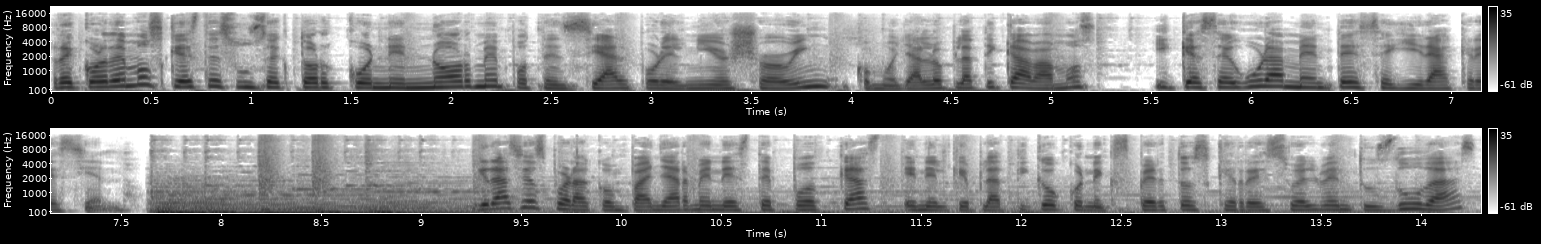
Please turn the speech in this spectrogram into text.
Recordemos que este es un sector con enorme potencial por el nearshoring, como ya lo platicábamos, y que seguramente seguirá creciendo. Gracias por acompañarme en este podcast en el que platico con expertos que resuelven tus dudas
